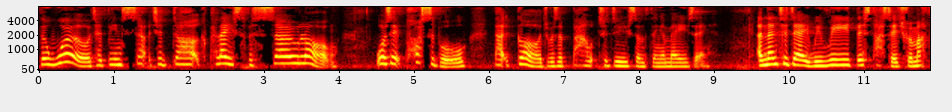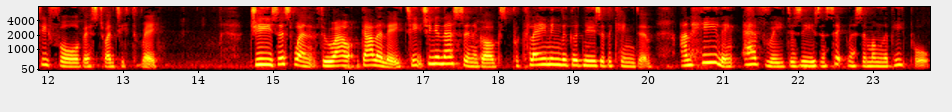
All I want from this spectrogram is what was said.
The world had been such a dark place for so long. Was it possible that God was about to do something amazing? And then today we read this passage from Matthew 4, verse 23. Jesus went throughout Galilee, teaching in their synagogues, proclaiming the good news of the kingdom, and healing every disease and sickness among the people.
